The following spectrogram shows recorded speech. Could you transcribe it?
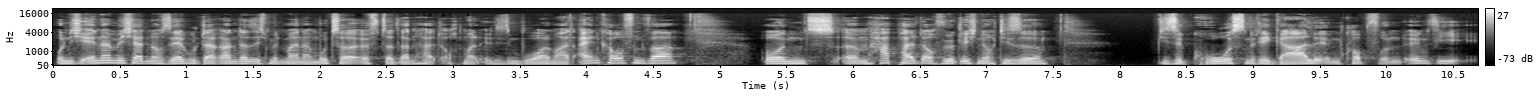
Und ich erinnere mich halt noch sehr gut daran, dass ich mit meiner Mutter öfter dann halt auch mal in diesem Walmart einkaufen war und ähm, hab halt auch wirklich noch diese diese großen Regale im Kopf und irgendwie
